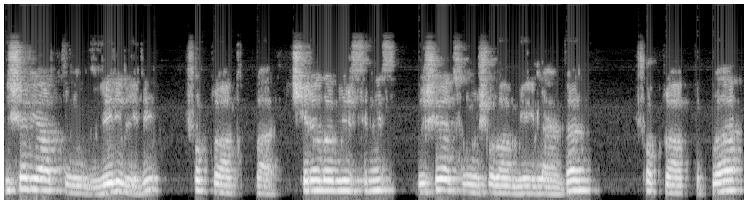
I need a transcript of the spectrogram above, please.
dışarıya attığınız verileri çok rahatlıkla içeri alabilirsiniz. Dışarı atılmış olan verilerden çok rahatlıkla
